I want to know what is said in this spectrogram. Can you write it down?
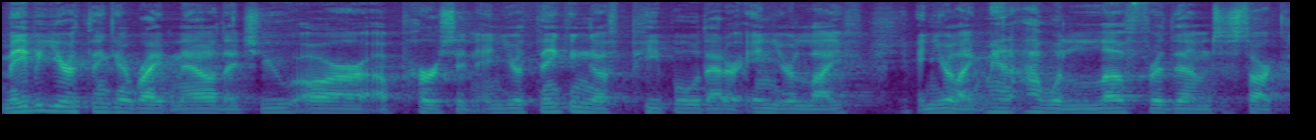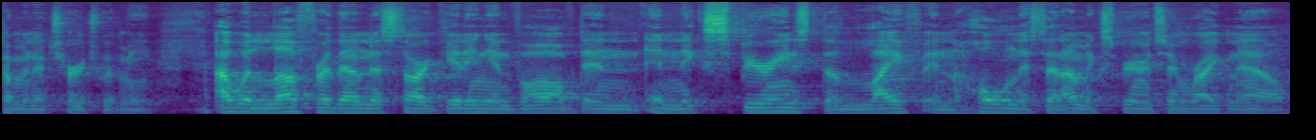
Maybe you're thinking right now that you are a person and you're thinking of people that are in your life and you're like, man, I would love for them to start coming to church with me. I would love for them to start getting involved and, and experience the life and wholeness that I'm experiencing right now.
